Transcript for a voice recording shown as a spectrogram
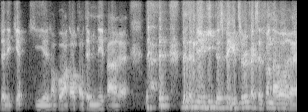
de l'équipe qui sont pas encore contaminés par euh, de devenir geek de spiritueux. Fait que c'est le fun d'avoir euh,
